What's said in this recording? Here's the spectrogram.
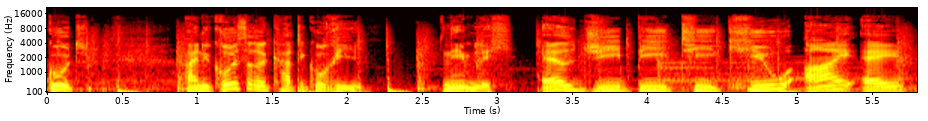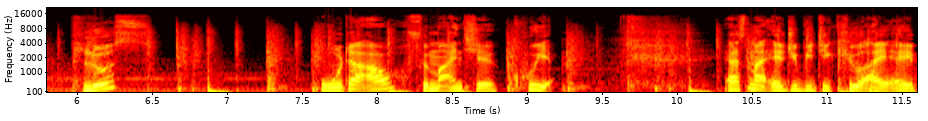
Gut. Eine größere Kategorie, nämlich LGBTQIA oder auch für manche queer. Erstmal LGBTQIA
